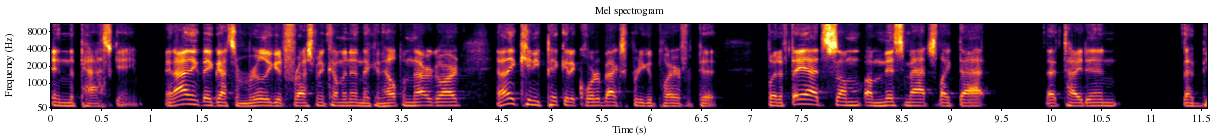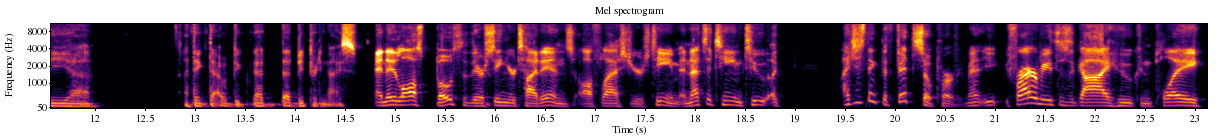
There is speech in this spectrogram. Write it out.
in the pass game. And I think they've got some really good freshmen coming in that can help them in that regard. And I think Kenny Pickett at quarterback is a pretty good player for Pitt. But if they had some a mismatch like that, that tight end, that'd be uh I think that would be that that'd be pretty nice. And they lost both of their senior tight ends off last year's team. And that's a team too. Like I just think the fit's so perfect, man. Freiermuth is a guy who can play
